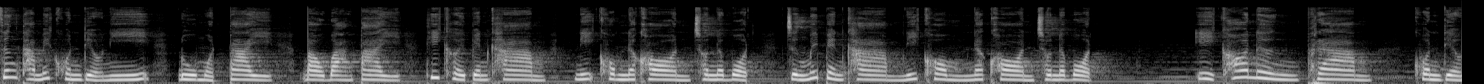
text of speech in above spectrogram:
ซึ่งทำให้คนเดี๋ยวนี้ ดูหมดไป เบาบางไป ที่เคยเป็นคาม นิคมนคร ชนบท จึงไม่เป็นคาม นิคม นคร ชนบท อีกข้อหนึ่ง พราหมณ์คนเดี๋ยว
